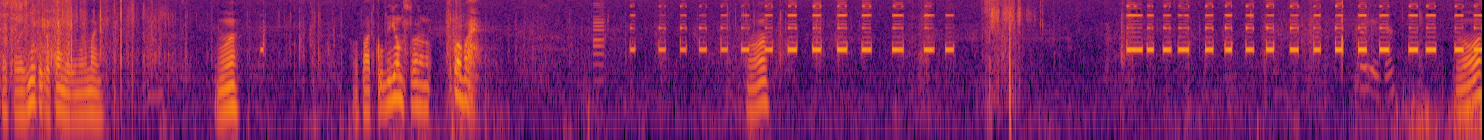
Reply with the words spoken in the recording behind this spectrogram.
Сейчас я возьму только камеру нормально. О. Лопатку уберем в сторону. Опа. О. Ну.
